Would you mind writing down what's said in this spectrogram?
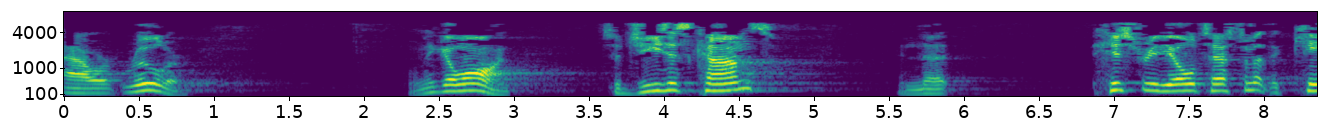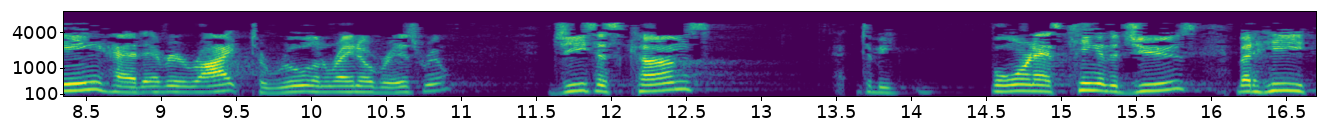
our ruler. Let me go on. So Jesus comes. In the history of the Old Testament, the king had every right to rule and reign over Israel. Jesus comes to be born as King of the Jews, but he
